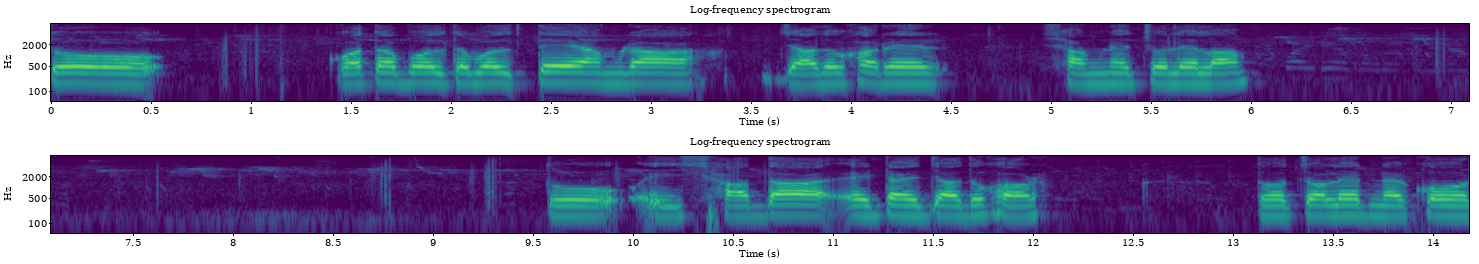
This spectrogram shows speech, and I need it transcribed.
তো কথা বলতে বলতে আমরা জাদুঘরের সামনে চলে এলাম। তো এই সাদা এটাই জাদুঘর। তো চলেন এখন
